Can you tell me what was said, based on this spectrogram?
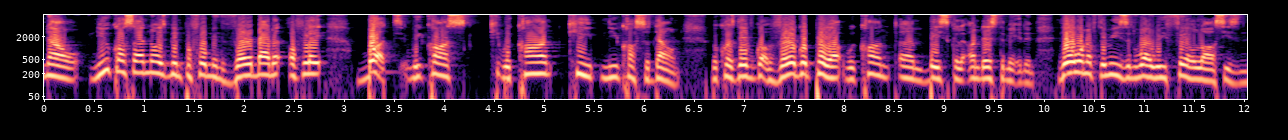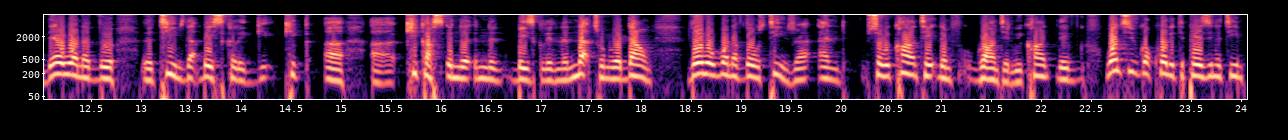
Now, Newcastle, I know, has been performing very bad of late, but we can't we can't keep Newcastle down because they've got very good player. We can't um, basically underestimate them. They're one of the reasons why we failed last season. They're one of the, the teams that basically kick uh, uh, kick us in the in the basically in the nuts when we're down. They were one of those teams, right? And so we can't take them for granted. We can't. They've once you've got quality players in the team,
